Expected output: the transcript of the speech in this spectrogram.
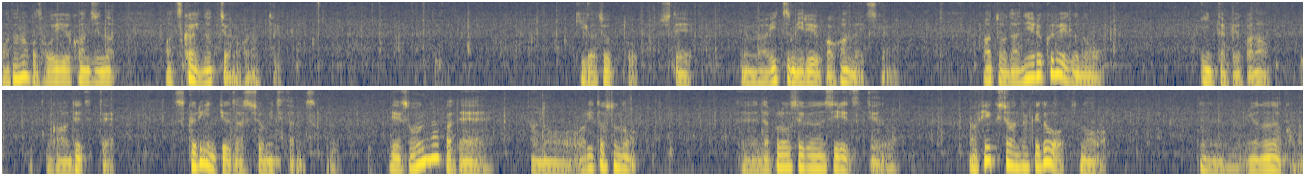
またなんかそういう感じな扱いになっちゃうのかなっていう。気がちょっとして、まあ、いつ見れるかわかんないですけどあとダニエル・クレイグのインタビューかな。が出ててスクリーンっていう雑誌を見てたんですけど。でその中であの割とその、えー、007シリーズっていうのは、まあ、フィクションだけどその、うん、世の中の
